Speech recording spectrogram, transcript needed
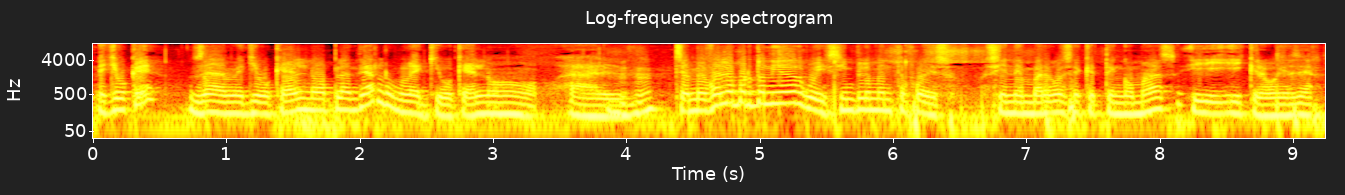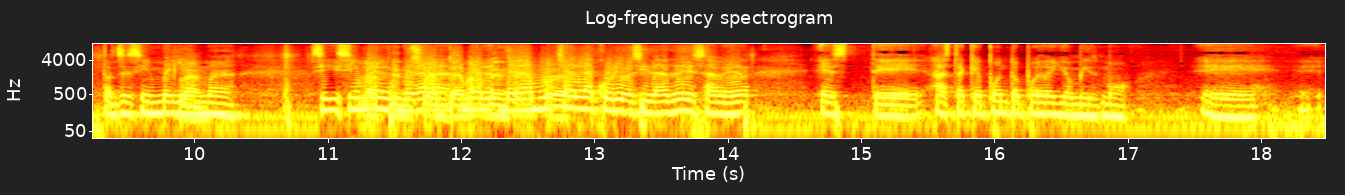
Me equivoqué, o sea, me equivoqué al no plantearlo, me equivoqué al no... Al... Se me fue la oportunidad, güey, simplemente fue eso. Sin embargo, sé que tengo más y, y que lo voy a hacer. Entonces sí me Claro. llama... Sí, sí me, da, me- me mucha la curiosidad de saber este hasta qué punto puedo yo mismo eh, eh,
